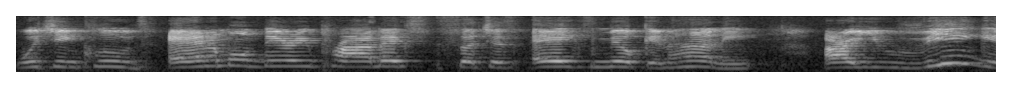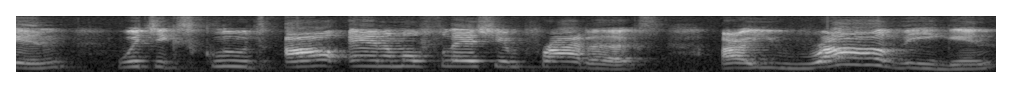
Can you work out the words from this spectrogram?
which includes animal dairy products such as eggs, milk, and honey? Are you vegan, which excludes all animal flesh and products? Are you raw vegan,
